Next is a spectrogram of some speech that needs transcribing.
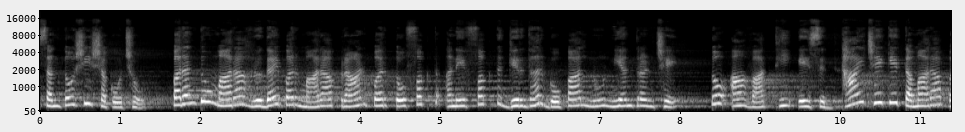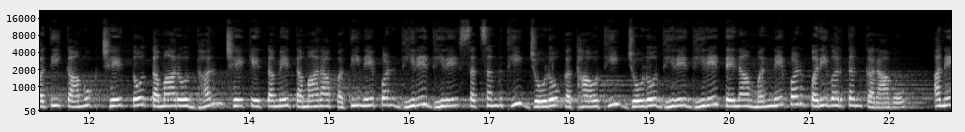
સંતોષી શકો છો. પરંતુ મારા હૃદય પર મારા પ્રાણ પર તો ફક્ત અને ફક્ત ગિરધર ગોપાલનું નિયંત્રણ છે, તો આ વાતથી એ સિદ્ધ થાય છે કે તમારા પતિ કામુક છે, તો તમારો ધર્મ છે કે તમે તમારા પતિને પણ ધીરે ધીરે સત્સંગથી જોડો, કથાઓથી જોડો, ધીરે ધીરે તેના મનને પણ પરિવર્તન કરાવો અને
